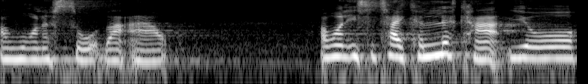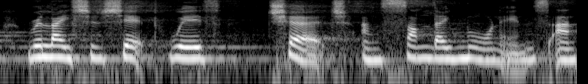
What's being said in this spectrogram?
I want to sort that out. I want you to take a look at your relationship with church and Sunday mornings. And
